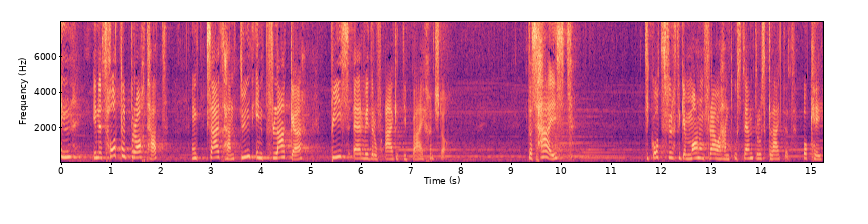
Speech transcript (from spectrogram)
ihn in ein Hotel gebracht hat und gesagt haben, tünd ihn pflegen, bis er wieder auf eigene Beine stehen Das heisst, die gottesfürchtigen Mann und Frauen haben aus dem daraus geleitet. Okay,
